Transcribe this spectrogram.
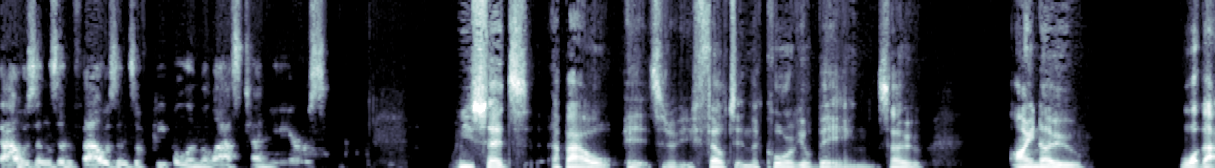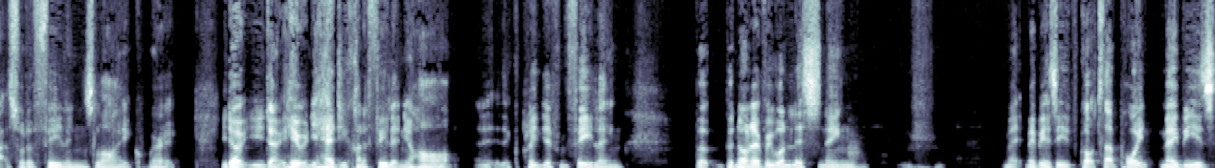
thousands and thousands of people in the last 10 years. When you said about it, sort of, you felt it in the core of your being. So I know what that sort of feeling's like, where it you don't you don't hear it in your head you kind of feel it in your heart a completely different feeling. But but not everyone listening maybe has got to that point maybe is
